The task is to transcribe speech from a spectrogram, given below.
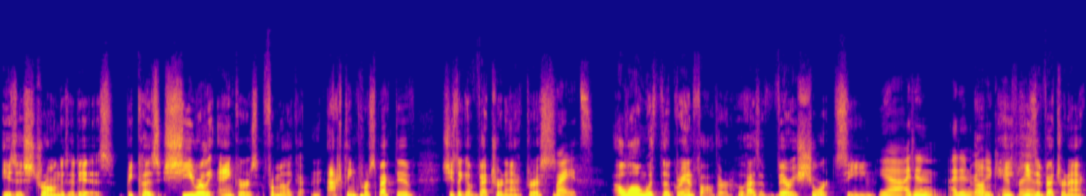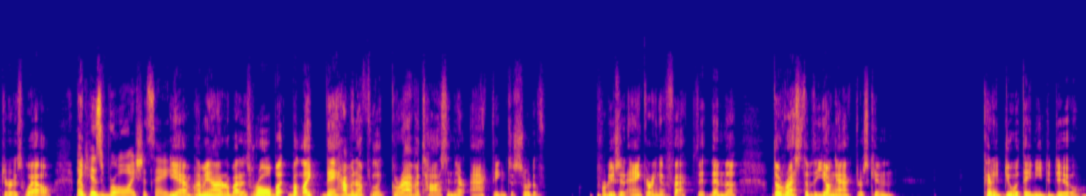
is as strong as it is because she really anchors from like a, an acting perspective. She's like a veteran actress, Right. Along with the grandfather who has a very short scene. Yeah, I didn't I didn't really Um, care he- for he's him. a veteran actor as well. like Um, his role, I should say. Yeah, I mean, I don't know about his role, but but like they have enough like gravitas in their acting to sort of produce an anchoring effect that then the the rest of the young actors can kind of do what they need to do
